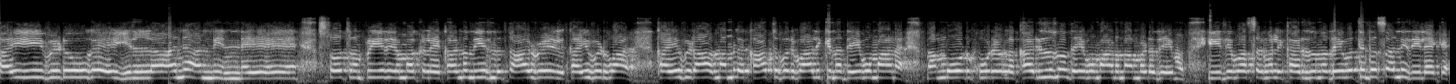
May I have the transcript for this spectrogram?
കൈവിടുകയില്ല ഞാൻ നിന്നെ. സ്തോത്രം പ്രിയ മക്കളെ കണ്ണുനീരിന്റെ താഴ്വരയിൽ കൈവിടുവാൻ കൈവിടാ നമ്മളെ കാത്തു പരിപാലിക്കുന്ന ദൈവമാണ്. നമ്മോട് കൂടെയുള്ള കരുതുന്ന ദൈവമാണ് നമ്മുടെ ദൈവം. ഈ ദിവസങ്ങളിൽ കരുതുന്ന ദൈവത്തിന്റെ സന്നിധിയിലേക്ക്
